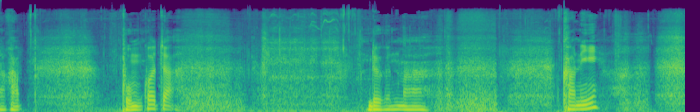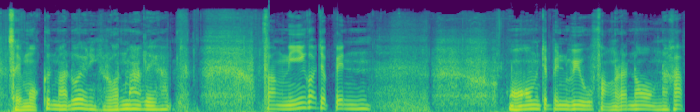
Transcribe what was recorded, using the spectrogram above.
นะครับ ผมก็จะเดินมา คราวนี้ใส่หมวกขึ้นมาด้วยนี่ร้อนมากเลยครับ ฝั่งนี้ก็จะเป็นอ๋อมันจะเป็นวิวฝั่งระนองนะครับ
